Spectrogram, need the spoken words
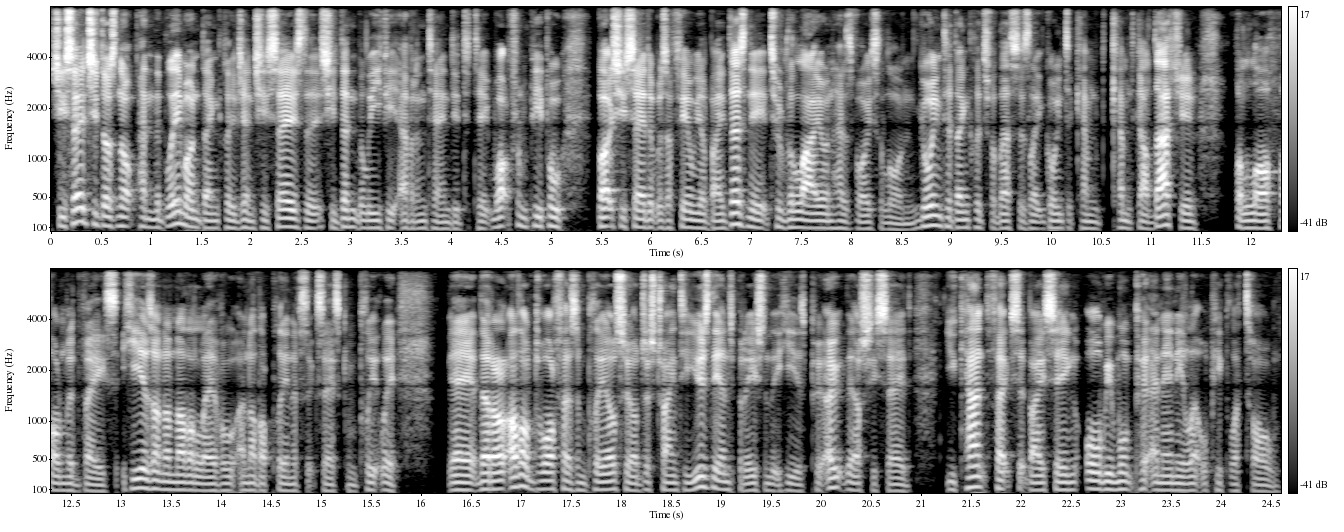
She said she does not pin the blame on Dinklage, and she says that she didn't believe he ever intended to take work from people, but she said it was a failure by Disney to rely on his voice alone. Going to Dinklage for this is like going to Kim, Kim Kardashian for law firm advice. He is on another level, another plane of success completely. Uh, there are other dwarfism players who are just trying to use the inspiration that he has put out there, she said. You can't fix it by saying, oh, we won't put in any little people at all.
